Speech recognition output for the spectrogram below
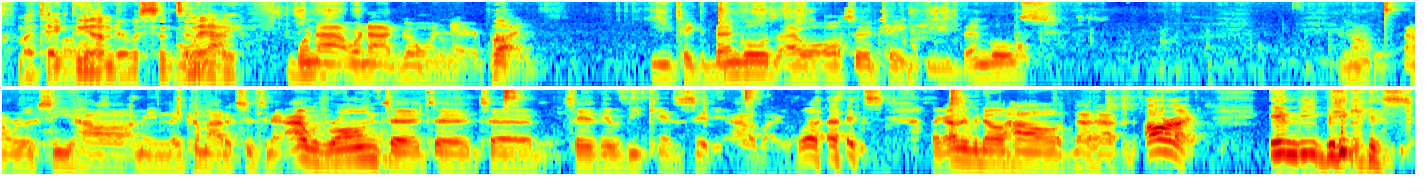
I'm gonna take the under with Cincinnati. We're not we're not going there, but you take the Bengals. I will also take the Bengals. No, I don't really see how. I mean, they come out of Cincinnati. I was wrong to to to say that they would beat Kansas City. I was like, what? Like, I don't even know how that happened. All right, in the biggest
